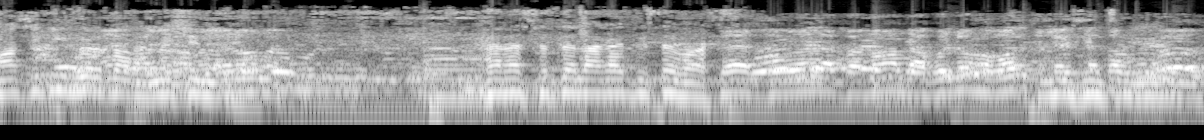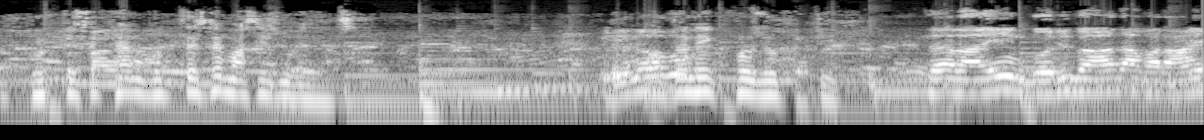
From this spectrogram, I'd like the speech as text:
মাছি কি করে তারা মেশিন ফ্যানের সাথে লাগাই দিতে বাস ঘুরতেছে, ফ্যান ঘুরতেছে, মাছি চলে যাচ্ছে আধুনিক প্রযুক্তি। গরিব আবার আমি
